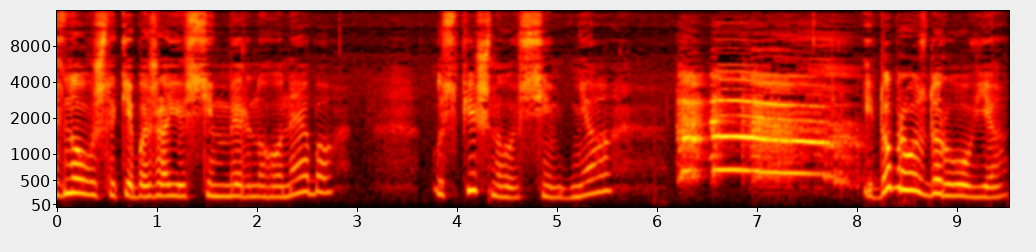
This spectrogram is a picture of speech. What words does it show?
І знову ж таки бажаю всім мирного неба, успішного всім дня і доброго здоров'я.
